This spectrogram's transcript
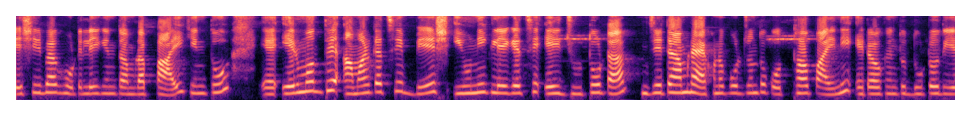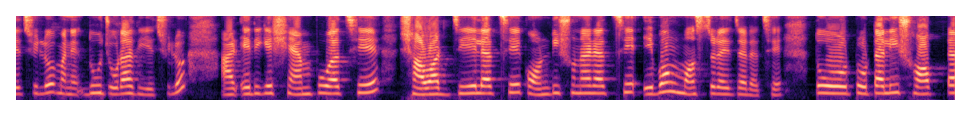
বেশিরভাগ হোটেলেই কিন্তু আমরা পাই। কিন্তু এর মধ্যে আমার কাছে বেশ ইউনিক লেগেছে এই জুতোটা, যেটা আমরা এখনও পর্যন্ত কোথাও পাইনি। এটাও কিন্তু দুটো দিয়েছিল মানে দু জোড়া দিয়েছিল। আর এদিকে শ্যাম্পু আছে শাওয়ার জেল আছে কন্ডিশনার আছে এবং ময়শ্চারাইজার আছে। তো টোটালি সবটা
